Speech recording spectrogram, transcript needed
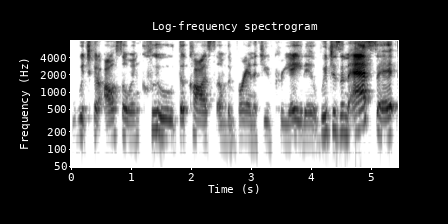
which could also include the cost of the brand that you've created, which is an asset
